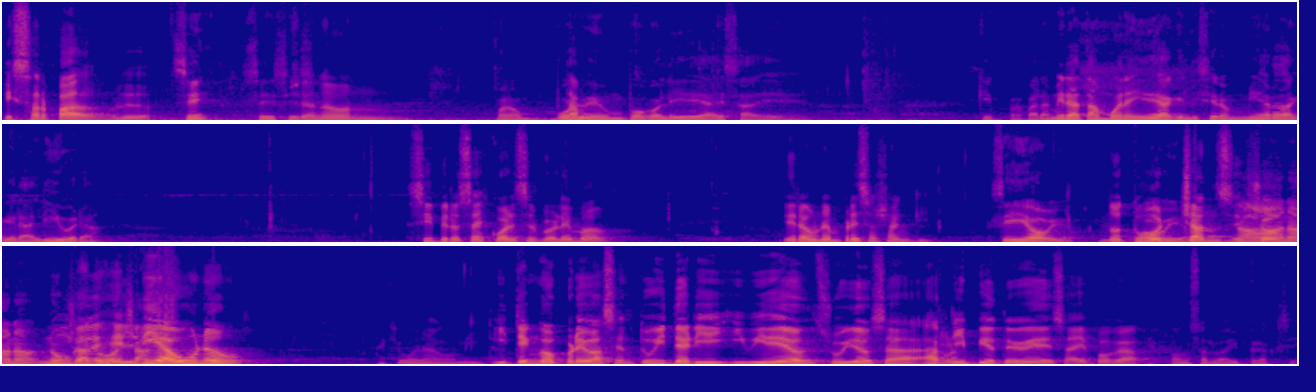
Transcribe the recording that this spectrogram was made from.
es zarpado, boludo. Sí, sí, sí. o sea, sí. no. Bueno, vuelve un poco la idea esa de. Que pa- para mí era tan buena idea que le hicieron mierda que era Libra. Sí, pero ¿sabes cuál es el problema? Era una empresa yankee. Sí, obvio. No tuvo obvio. chance. No, Yo- no, no, nunca Yo tuvo desde el día uno qué buena gomita. Y tengo pruebas en Twitter y, y videos subidos a, a Ripio TV de esa época. Sponsor by Proxy.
